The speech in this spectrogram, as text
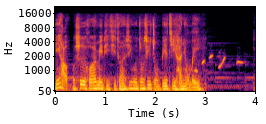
你好，我是华为媒体集团新闻中心总编辑韩永梅。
